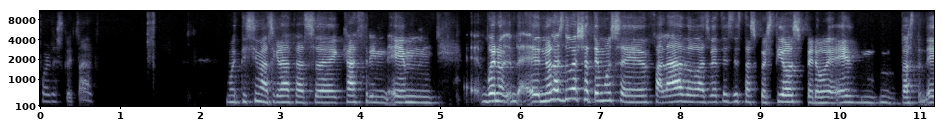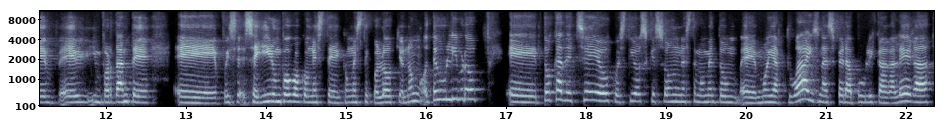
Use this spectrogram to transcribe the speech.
por escutar. Moitísimas grazas, eh, Catherine. Eh, bueno, nolas dúas xa temos eh, falado ás veces destas cuestións, pero é, bastante, é, é importante eh, pois, seguir un pouco con este, con este coloquio. Non? O teu libro eh, toca de cheo cuestións que son neste momento eh, moi actuais na esfera pública galega,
